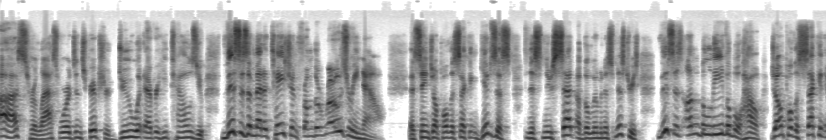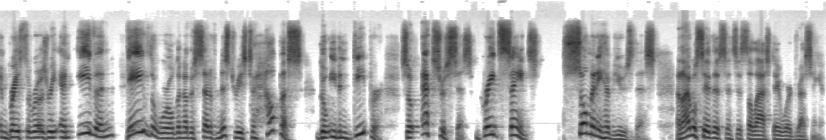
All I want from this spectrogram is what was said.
us, her last words in scripture do whatever he tells you. This is a meditation from the rosary now, as St. John Paul II gives us this new set of the luminous mysteries. This is unbelievable how John Paul II embraced the rosary and even gave the world another set of mysteries to help us go even deeper. So, exorcists, great saints, so many have used this. And I will say this since it's the last day we're addressing it.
